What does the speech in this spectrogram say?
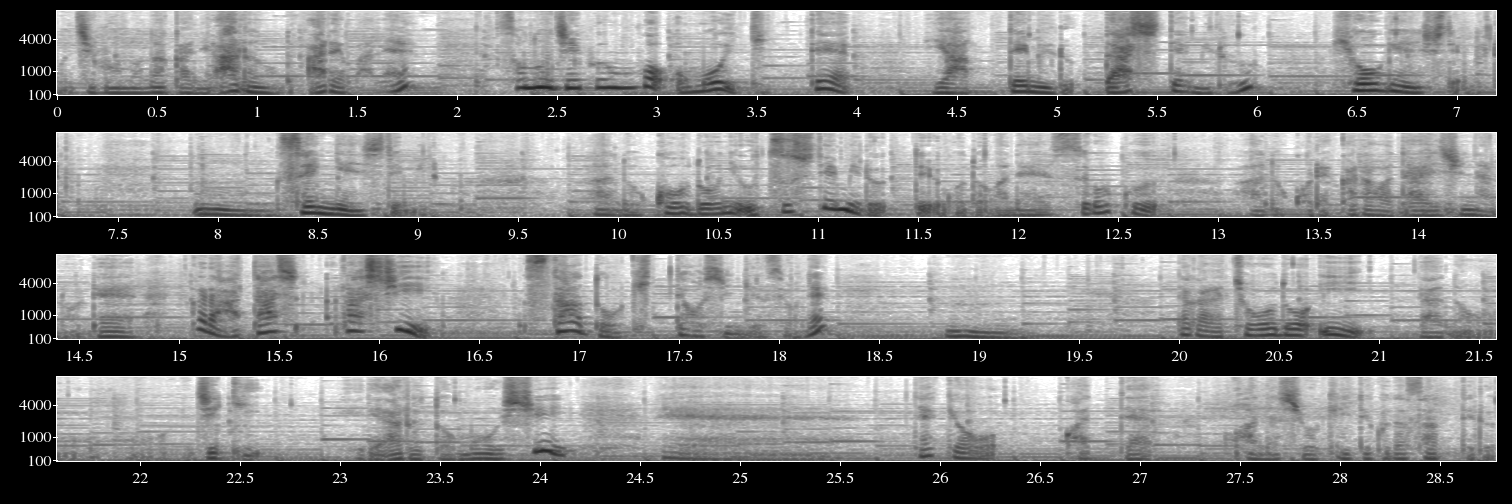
ー、自分の中にあるのであればねその自分を思い切ってやってみる出してみる表現してみる、うん、宣言してみるあの行動に移してみるっていうことがねすごくあのこれからは大事なのでだから新しいスタートを切ってほしいんですよね、うん、だからちょうどいいあの時期であると思うし、えー、で今日こうやってお話を聞いてくださってる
